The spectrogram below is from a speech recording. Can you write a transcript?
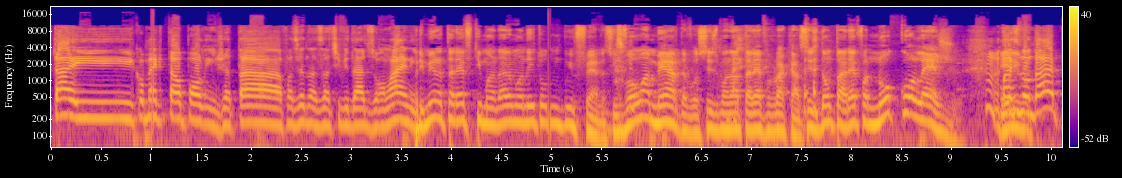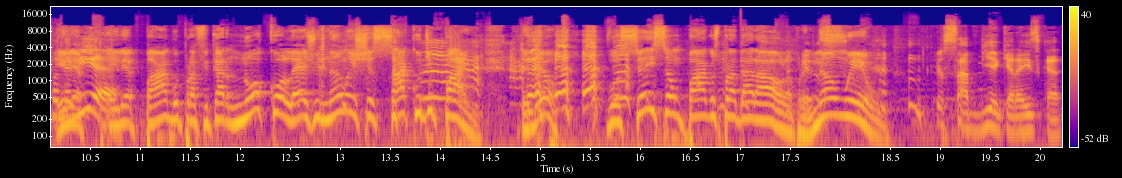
Tá aí, como é que tá o Paulinho? Já tá fazendo as atividades online? Primeira tarefa que mandaram, eu mandei todo mundo pro inferno. Vocês vão a merda vocês mandar tarefa pra cá. Vocês dão tarefa no colégio. Mas não dá, é pandemia. Ele é, ele é pago pra ficar no colégio e não encher saco de pai. Entendeu? Vocês são pagos pra dar aula pra ele, não eu. Eu sabia que era isso, cara.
